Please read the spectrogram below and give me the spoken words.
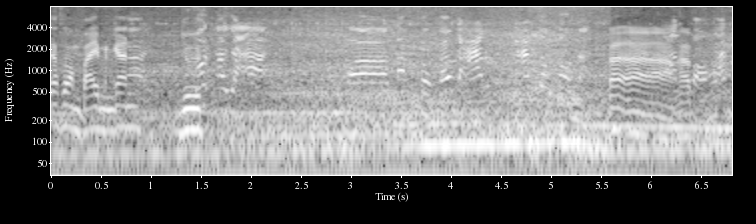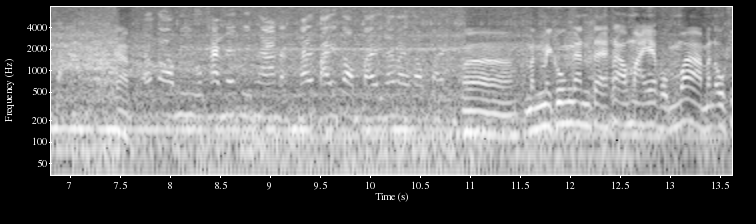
กระซ่อมไปเหมือนกันใช่อยู่รถขยะเอ่อตั้งตกแล้วล้านล้านต้นๆอะอ่าอ่าอ่าล้านครับสองล้านสามครับแล้วก็มีอยู่คันในทีมงานอะใช้ไปซ่อมไปใช้ไปซ่อมไป เออมันไม่คุ้มกันแต่ถ้าเอาใหม่อะผมว่ามันโอเค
